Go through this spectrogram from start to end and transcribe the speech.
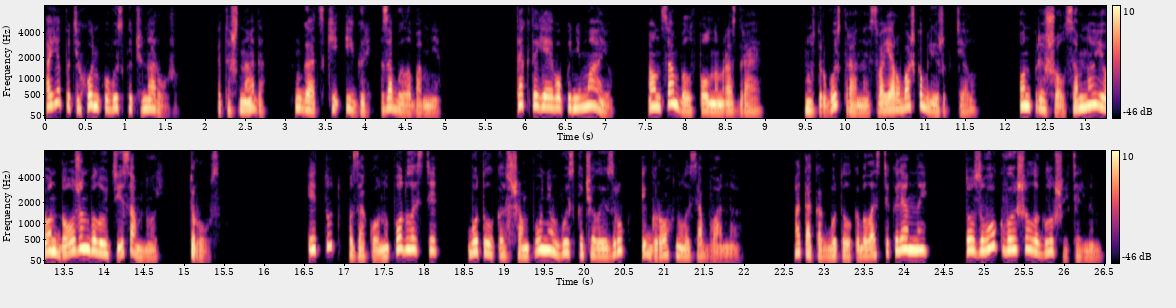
а я потихоньку выскочу наружу. Это ж надо. Гадский Игорь забыл обо мне. Так-то я его понимаю. Он сам был в полном раздрае. Но, с другой стороны, своя рубашка ближе к телу. Он пришел со мной, и он должен был уйти со мной. Трус. И тут, по закону подлости, бутылка с шампунем выскочила из рук и грохнулась об ванную. А так как бутылка была стеклянной, то звук вышел оглушительным.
